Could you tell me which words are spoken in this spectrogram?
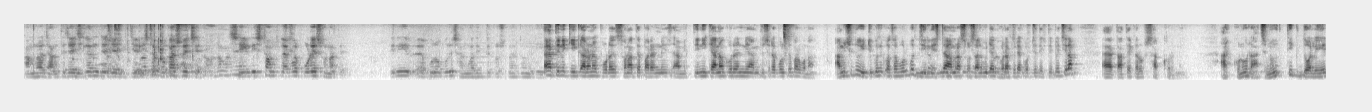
আমরা জানতে চাইছিলাম যে যে- লিস্টটা প্রকাশ হয়েছে সেই লিস্টটা অন্তত একবার পড়ে শোনাতে। তিনি পুরোপুরি সাংবাদিকদের প্রশ্ন একদম হ্যাঁ তিনি কি কারণে পড়ে শোনাতে পারেননি? আমি তিনি কেন করেননি? আমি তো সেটা বলতে পারব না। আমি শুধু এইটুকুনি কথা বলব যে লিস্টটা আমরা সোশ্যাল মিডিয়ায় ঘোরাফেরা করতে দেখতে পেয়েছিলাম তাতে কারোর স্বাক্ষর নেই। আর কোনো রাজনৈতিক দলের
